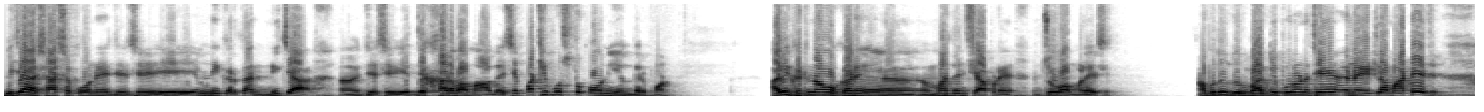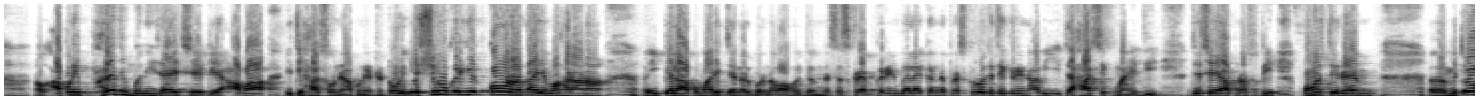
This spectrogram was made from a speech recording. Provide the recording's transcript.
બીજા શાસકોને જે છે એ એમની કરતા નીચા જે છે એ દેખાડવામાં આવે છે પાઠ્યપુસ્તકોની અંદર પણ. આવી ઘટનાઓ ઘણી મહદંશે આપણે જોવા મળે છે. આ બધું દુર્ભાગ્યપૂર્ણ છે અને એટલા માટે જ આપણી ફરજ બની જાય છે કે આવા ઇતિહાસોને આપણે ટટોળીએ. શરૂ કરીએ કોણ હતા એ મહારાણા? એ પહેલા આપ અમારી ચેનલ પર નવા હોય તો એમને સબસ્ક્રાઇબ કરીને બેલ આઇકનને પ્રેસ કરો જેથી કરીને આવી ઐતિહાસિક માહિતી જે છે આપણા સુધી પહોંચતી રહે. મિત્રો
